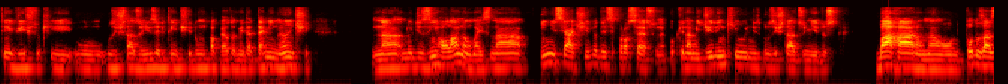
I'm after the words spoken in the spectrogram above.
tem visto que o- os Estados Unidos ele tem tido um papel também determinante na, no desenrolar, não, mas na iniciativa desse processo, né? Porque na medida em que o os Estados Unidos barraram na ONU todas as,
